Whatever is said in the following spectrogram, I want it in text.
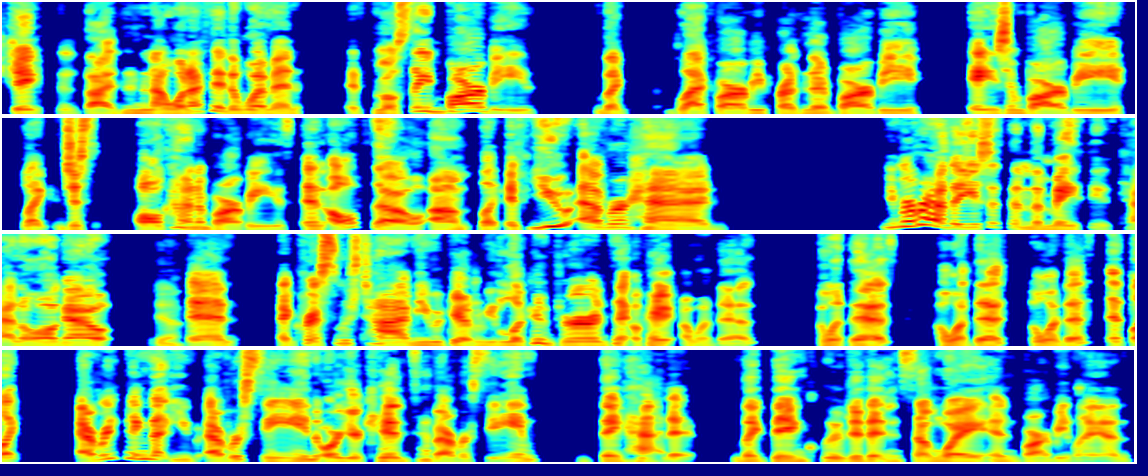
shapes and sizes. Now, when I say the women, it's mostly Barbies, like Black Barbie, President Barbie, Asian Barbie, like just all kind of Barbies. And also, um, like if you ever had, you remember how they used to send the Macy's catalog out? Yeah. And at Christmas time, you were going to be looking through and say, okay, I want this. I want this. I want this. I want this. It's like everything that you've ever seen or your kids have ever seen, they had it. Like they included it in some way in Barbie Land.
